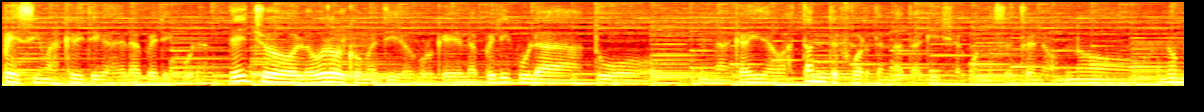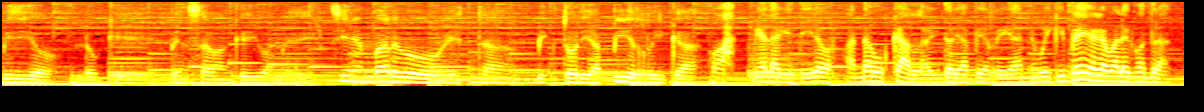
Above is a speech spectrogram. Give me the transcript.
pésimas críticas de la película. De hecho, logró el cometido, porque la película tuvo una caída bastante fuerte en la taquilla cuando se estrenó. No, no midió lo que pensaban que iba a medir. Sin embargo, esta victoria pírrica. mira la que tiró. Anda a buscar la victoria pírrica. En Wikipedia que va a encontrar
